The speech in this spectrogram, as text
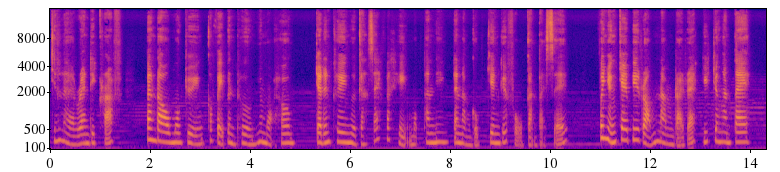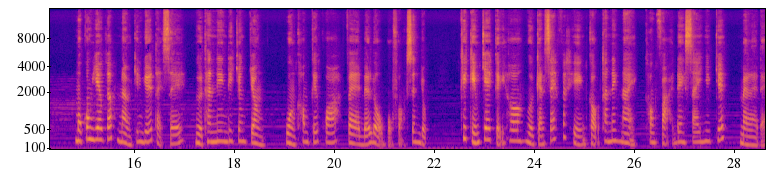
chính là Randy Kraft. Ban đầu mọi chuyện có vẻ bình thường như mọi hôm, cho đến khi người cảnh sát phát hiện một thanh niên đang nằm gục trên ghế phụ cạnh tài xế, với những chai bia rỗng nằm rải rác dưới chân anh ta. Một con dao gấp nằm trên ghế tài xế, người thanh niên đi chân trần, quần không kéo khóa và để lộ bộ phận sinh dục. Khi kiểm tra kỹ hơn, người cảnh sát phát hiện cậu thanh niên này không phải đang say như chết mà là đã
